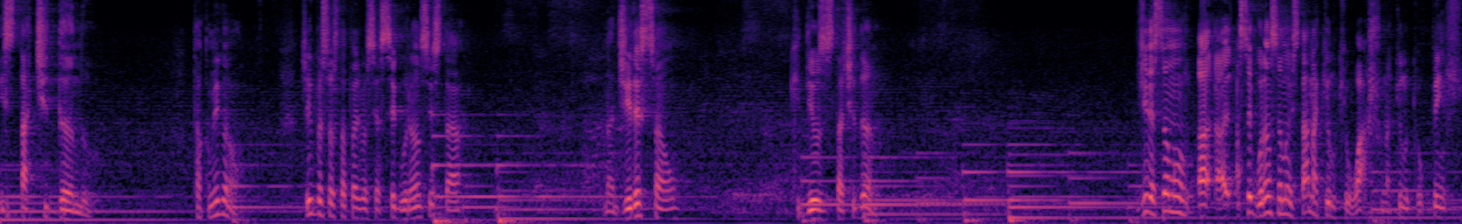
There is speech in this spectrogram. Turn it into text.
está te dando. Está comigo ou não? Diga a pessoa que está perto de você: a segurança está na direção que Deus está te dando. Direção, a, a, segurança não está naquilo que eu acho, naquilo que eu penso.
